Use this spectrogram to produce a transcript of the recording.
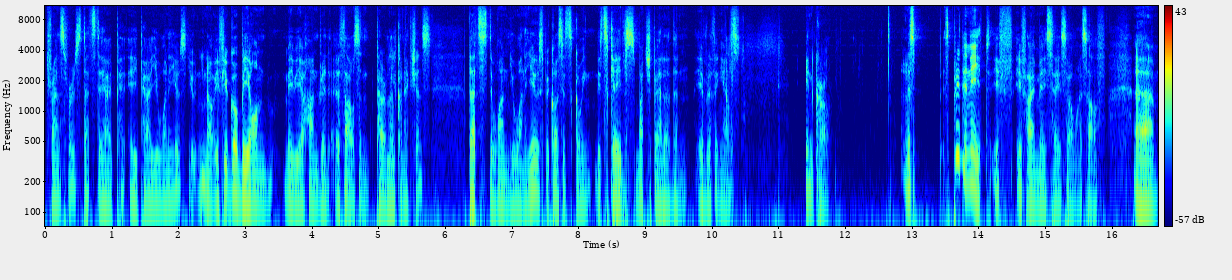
transfers. That's the API you want to use. You, you know, if you go beyond maybe a hundred, a thousand parallel connections, that's the one you want to use because it's going, it scales much better than everything else in curl. And it's it's pretty neat, if if I may say so myself. Um,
